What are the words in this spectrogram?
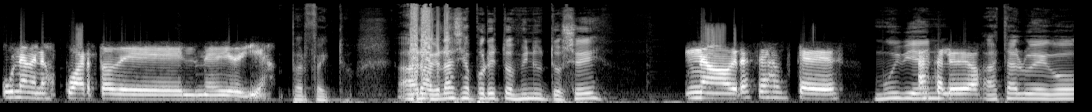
una menos cuarto del mediodía. Perfecto. Ahora, gracias por estos minutos, ¿eh? No, gracias a ustedes. Muy bien. Hasta luego. Hasta luego.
